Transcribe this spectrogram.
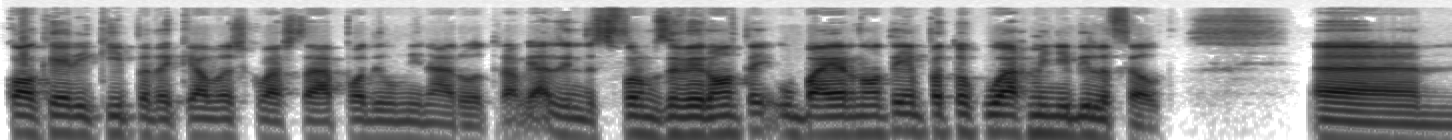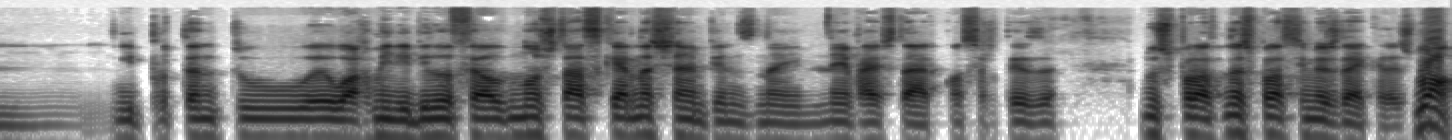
qualquer equipa daquelas que lá está pode eliminar outra. Aliás, ainda se formos a ver ontem, o Bayern ontem empatou com o Arminia Bielefeld. E, portanto, o Arminia Bielefeld não está sequer na Champions, nem, nem vai estar, com certeza, nos, nas próximas décadas. Bom,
